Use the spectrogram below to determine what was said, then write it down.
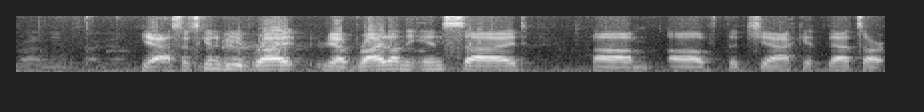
Right on the inside, yeah. Yeah, so it's going to be right, yeah, right on the inside um, of the jacket. That's our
